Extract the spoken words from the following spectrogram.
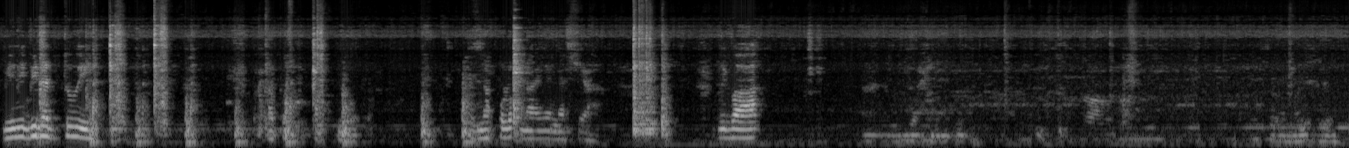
Binibilad to eh. Tapos, pag nakulok na, yan na siya. Diba? Thank you.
